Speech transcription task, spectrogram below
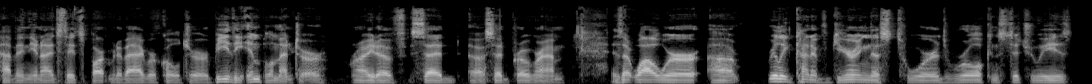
having the United States Department of Agriculture be the implementer, right, of said uh, said program, is that while we're uh, really kind of gearing this towards rural constituencies,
